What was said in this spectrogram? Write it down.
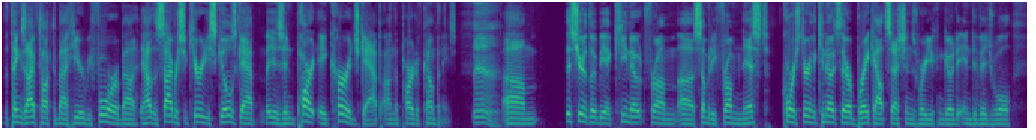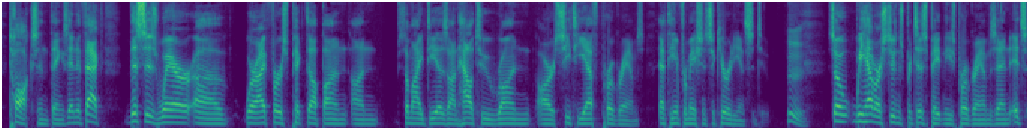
the things I've talked about here before about how the cybersecurity skills gap is in part a courage gap on the part of companies. Yeah. Um, this year there'll be a keynote from uh, somebody from NIST. Of course, during the keynotes there are breakout sessions where you can go to individual talks and things. And in fact, this is where uh, where I first picked up on on some ideas on how to run our CTF programs at the Information Security Institute. Hmm. So we have our students participate in these programs, and it's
